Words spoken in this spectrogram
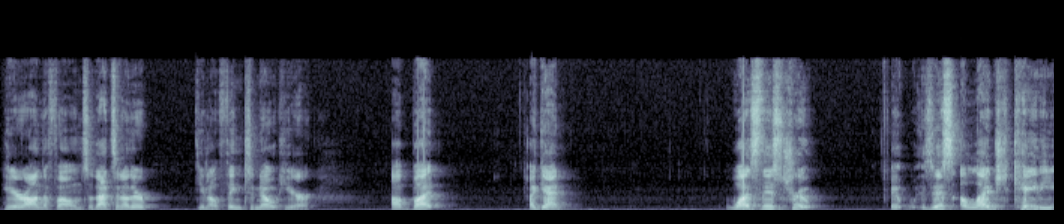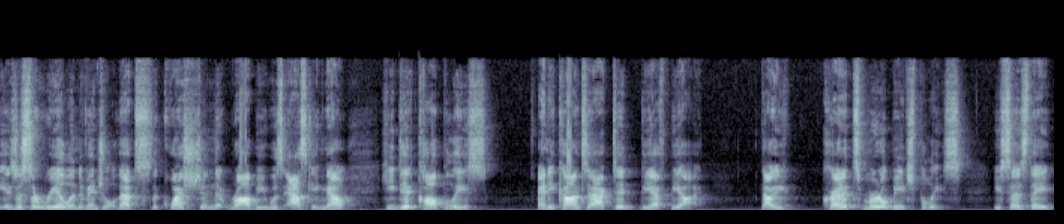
here on the phone. So that's another, you know, thing to note here. Uh, but again, was this true? It, is this alleged Katie? Is this a real individual? That's the question that Robbie was asking. Now, he did call police and he contacted the FBI. Now he credits Myrtle Beach police. He says they,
